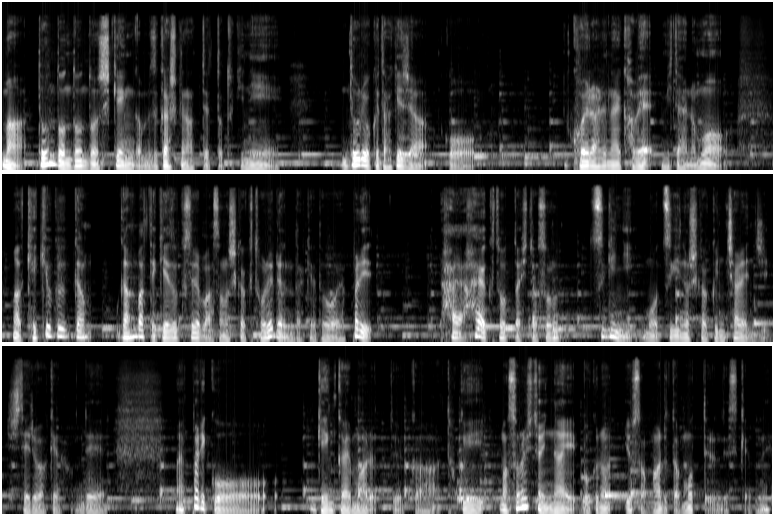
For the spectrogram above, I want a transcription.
まあ、どんどんどんどん試験が難しくなっていった時に、努力だけじゃこう超えられない壁みたいのも、まあ、結局頑張って継続すればその資格取れるんだけどやっぱり早く取った人はその次にもう次の資格にチャレンジしてるわけなので、まあ、やっぱりこう限界もあるというか得意、まあ、その人にない僕の良さもあるとは思ってるんですけどね、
